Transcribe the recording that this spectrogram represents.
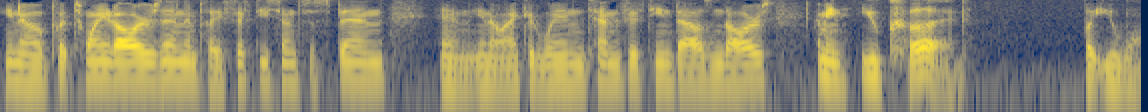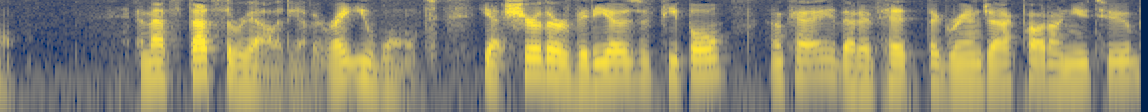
you know, put twenty dollars in and play fifty cents a spin, and you know, I could win ten, fifteen thousand dollars. I mean, you could, but you won't. And that's that's the reality of it, right? You won't. Yeah, sure there are videos of people, okay, that have hit the grand jackpot on YouTube.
